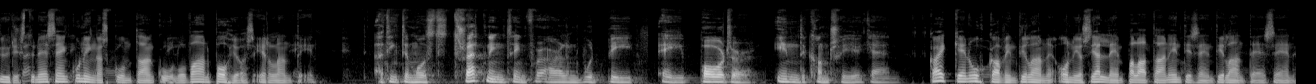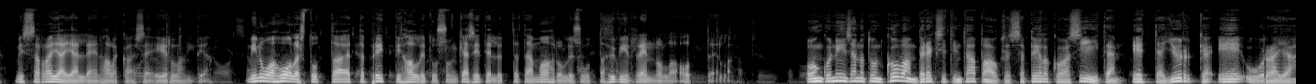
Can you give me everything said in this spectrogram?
yhdistyneeseen kuningaskuntaan kuuluvaan Pohjois-Irlantiin. I think the most threatening thing for Ireland would be a border in the country again. Kaikkein uhkaavin tilanne on, jos jälleen palataan entiseen tilanteeseen, missä raja jälleen halkaisee Irlantia. Minua huolestuttaa, että brittihallitus on käsitellyt tätä mahdollisuutta hyvin rennolla otteella. Onko niin sanotun kovan Brexitin tapauksessa pelkoa siitä, että jyrkkä EU-raja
